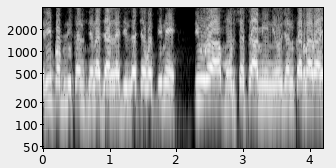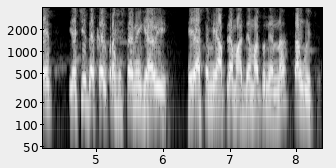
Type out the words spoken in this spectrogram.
रिपब्लिकन सेना जालना जिल्ह्याच्या वतीने तीव्र मोर्चाचं आम्ही नियोजन करणार आहेत. याची दखल प्रशासनाने घ्यावी. हे असं मी आपल्या माध्यमातून यांना सांगू इच्छितो.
